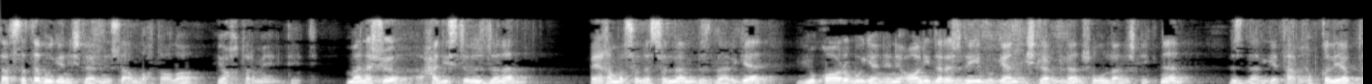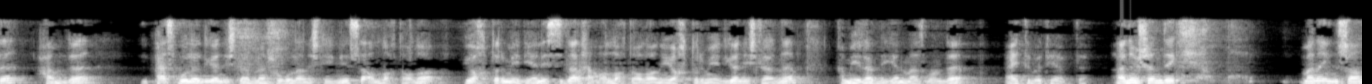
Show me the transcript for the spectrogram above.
safsata bo'lgan ishlarni esa alloh taolo yoqtirmaydi deydi. Mana shu hadisni o'zidan ham payg'ambar sallallohu alayhi vasallam bizlarga yuqori bo'lgan ya'ni oliy darajadagi bo'lgan ishlar bilan shug'ullanishlikni bizlarga targ'ib qilyapti hamda past bo'ladigan ishlar bilan shug'ullanishlikni esa alloh taolo yoqtirmaydi. Ya'ni sizlar ham alloh taoloni yoqtirmaydigan ishlarni qilmanglar degan mazmunda aytib o'tyapti. Ana o'shandek mana inson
